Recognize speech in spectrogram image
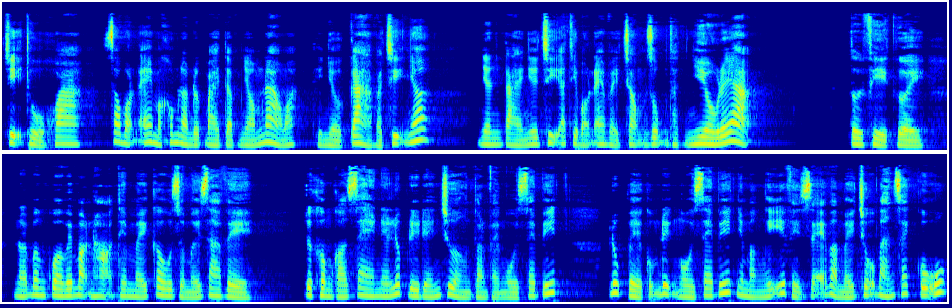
Chị thủ khoa, Sao bọn em mà không làm được bài tập nhóm nào á? Thì nhờ cả và chị nhé Nhân tài như chị thì bọn em phải trọng dụng thật nhiều đấy ạ. Tôi phỉ cười, Nói bâng quơ với bọn họ thêm mấy câu rồi mới ra về. Tôi không có xe nên lúc đi đến trường toàn phải ngồi xe buýt Lúc về cũng định ngồi xe buýt Nhưng mà nghĩ phải rẽ vào mấy chỗ bán sách cũ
